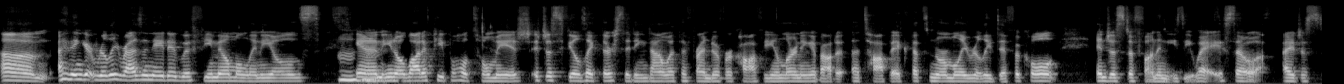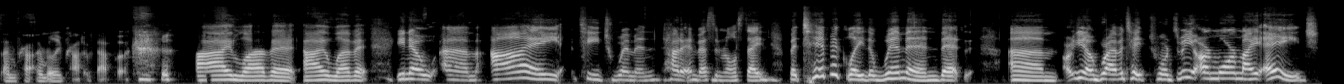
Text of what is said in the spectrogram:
Um, I think it really resonated with female millennials. Mm-hmm. And you know, a lot of people have told me it, it, just feels like they're sitting down with a friend over coffee and learning about a, a topic that's normally really difficult in just a fun and easy way. So I just I'm proud. I'm really proud of that book. I love it. I love it. You know, um, I teach women how to invest in real estate, but typically the women that um, are, you know gravitate towards me are more my age,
